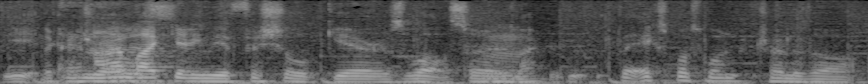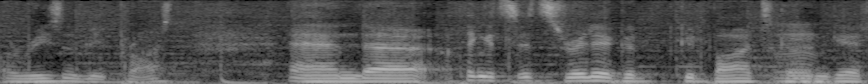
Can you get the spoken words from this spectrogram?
the, and I like getting the official gear as well. So Mm. like the Xbox One controllers are, are reasonably priced, and uh, I think it's it's really a good good buy to go Mm. and get.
